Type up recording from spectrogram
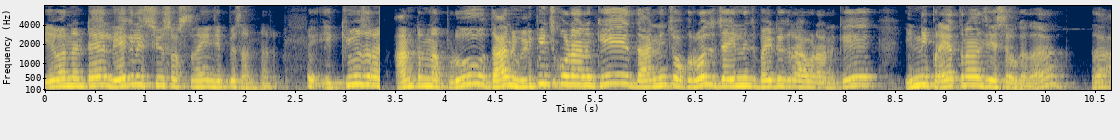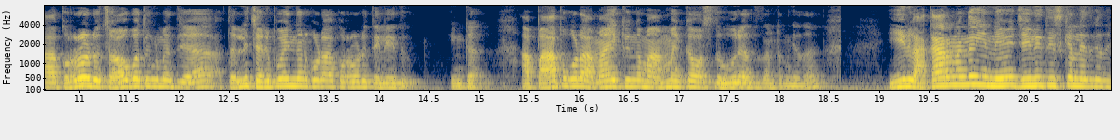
ఏమనంటే లీగల్ ఇష్యూస్ వస్తున్నాయి అని చెప్పేసి అంటున్నారు. ఎక్యూజర్ అంటున్నప్పుడు దాన్ని విడిపించుకోవడానికి దాని నుంచి ఒక రోజు జైలు నుంచి బయటకు రావడానికి ఇన్ని ప్రయత్నాలు చేసావు కదా ఆ కుర్రోడు చావు బతుకుల మధ్య తల్లి చనిపోయిందని కూడా ఆ కుర్రోడు తెలియదు ఇంకా. ఆ పాప కూడా అమాయకంగా మా అమ్మ ఇంకా వస్తుంది ఊరు వెళ్తుంది అంటుంది కదా. ఈయన అకారణంగా ఈయన ఏమీ జైలుకి తీసుకెళ్ళలేదు కదా.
